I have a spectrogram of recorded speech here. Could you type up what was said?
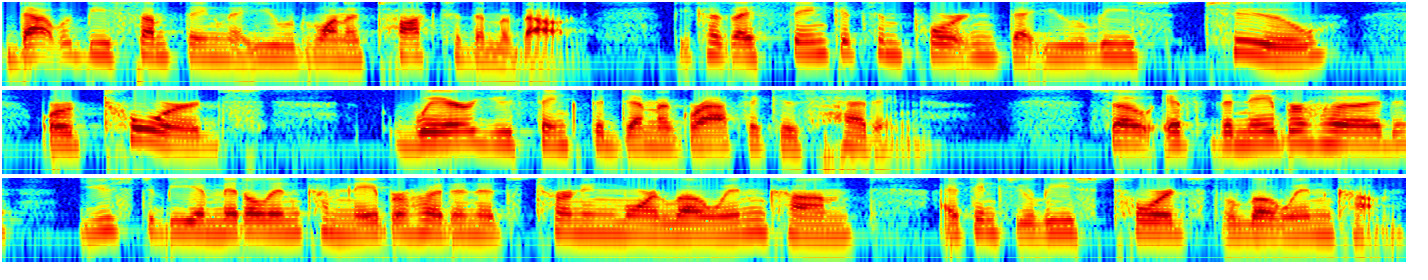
that would be something that you would want to talk to them about because I think it's important that you lease to or towards where you think the demographic is heading. So if the neighborhood used to be a middle income neighborhood and it's turning more low income, I think you lease towards the low income.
